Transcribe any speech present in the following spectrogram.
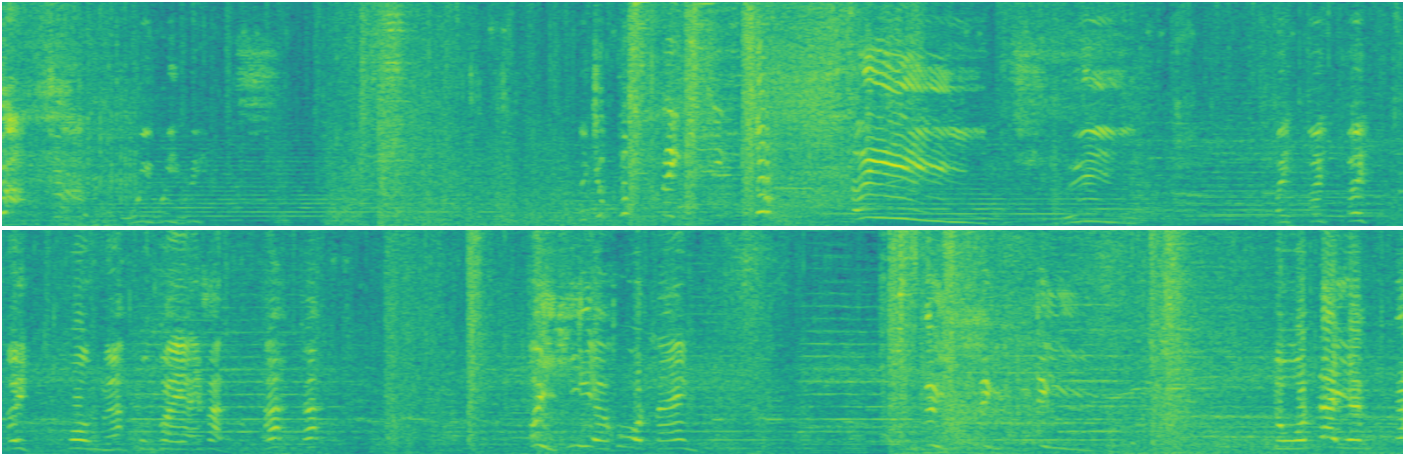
จ้าจ้าอุ้ยอุ้ยอุ้ยเฮ้ยจุ๊บจุ๊บเฮ้ยจุ๊บเฮ้ยเฮ้ยเฮ้ยเฮ้ยเฮ้ยเฮ้ยโป่งเหรอโป่งไฟไอ้สัตว์ฮะฮะยเฮียโคตรแรงเอ้ยเอ้ยเอ้ยโดนได้ยังไง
